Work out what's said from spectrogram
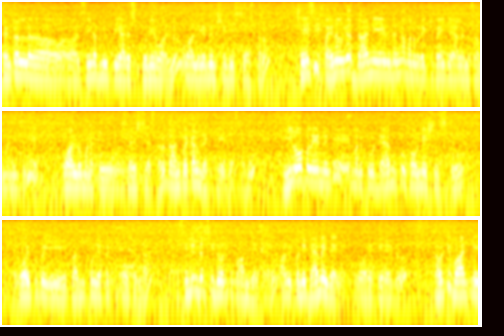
సెంట్రల్ సిడబ్ల్యూపిఆర్ఎస్ పునే వాళ్ళు వాళ్ళు ఏమేమి స్టడీస్ చేస్తారో చేసి ఫైనల్గా దాన్ని ఏ విధంగా మనం రెక్టిఫై చేయాలని సంబంధించి వాళ్ళు మనకు సజెస్ట్ చేస్తారు. దాని ప్రకారం రెక్టిఫై చేస్తాము. ఈ లోపల ఏంటంటే మనకు డ్యామ్కు ఫౌండేషన్స్కు వైపుకు ఈ ప్లంజ్ పూల్ ఎఫెక్ట్ పోకుండా సిలిండర్స్ ఇదివరకు ఫామ్ చేశారు. అవి కొన్ని డ్యామేజ్ అయినాయి ఓవర్ ఏ పీరియడ్. కాబట్టి వాటిని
